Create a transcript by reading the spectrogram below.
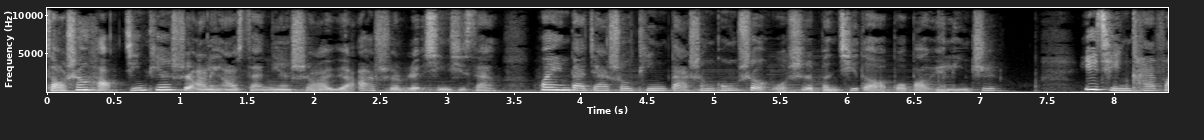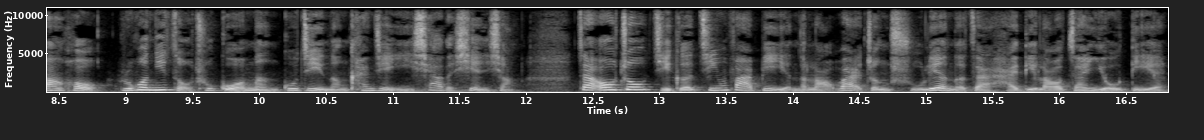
早上好，今天是二零二三年十二月二十日，星期三，欢迎大家收听大声公社，我是本期的播报员灵芝。疫情开放后，如果你走出国门，估计能看见以下的现象：在欧洲，几个金发碧眼的老外正熟练地在海底捞沾油碟；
